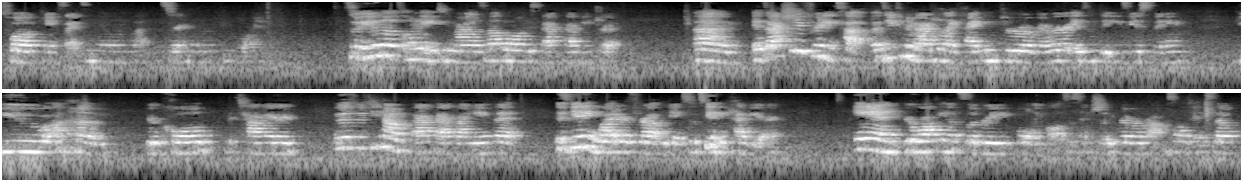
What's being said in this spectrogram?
12 campsites, and they only let a certain number of people in. So even though it's only 18 miles, not the longest backpacking trip. Um, it's actually pretty tough. As you can imagine, like hiking through a river isn't the easiest thing. You, um, you're cold, you're tired. It was a 50 pound backpack on you that is getting wetter throughout the day, so it's getting heavier. And you're walking on slippery bowling balls, essentially, river rocks all day. So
